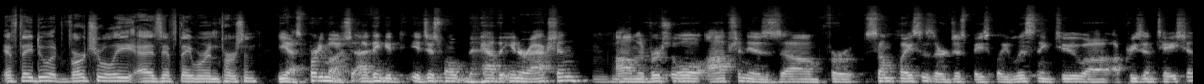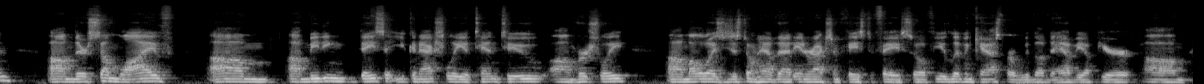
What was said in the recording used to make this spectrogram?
if they do it virtually as if they were in person? Yes, pretty much. I think it, it just won't have the interaction. Um, the virtual option is um, for some places they are just basically listening to uh, a presentation. Um, there's some live um, uh, meeting days that you can actually attend to um, virtually. Um, otherwise, you just don't have that interaction face to face. So if you live in Casper, we'd love to have you up here um,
